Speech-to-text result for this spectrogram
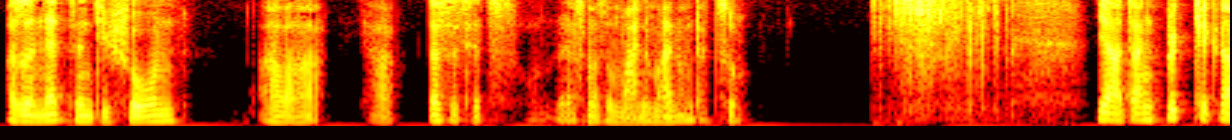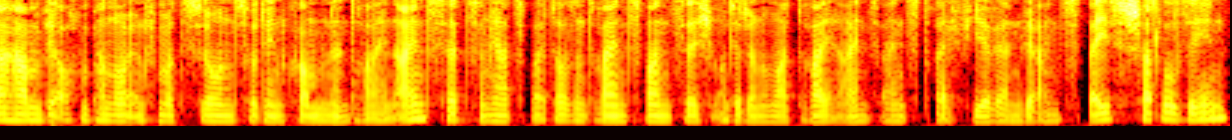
also nett sind die schon, aber ja, das ist jetzt erstmal so meine Meinung dazu. Ja, dank BrickClicker haben wir auch ein paar neue Informationen zu den kommenden 3 in 1 Sets im Jahr 2023. Unter der Nummer 31134 werden wir einen Space Shuttle sehen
